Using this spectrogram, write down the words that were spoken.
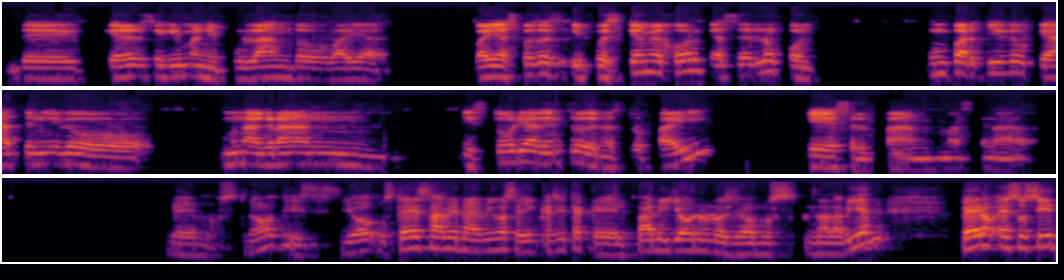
de querer seguir manipulando varias, varias cosas, y pues qué mejor que hacerlo con un partido que ha tenido una gran historia dentro de nuestro país, que es el PAN, más que nada. Vemos, ¿no? Yo, ustedes saben, amigos, ahí en casita, que el PAN y yo no nos llevamos nada bien, pero eso sí,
